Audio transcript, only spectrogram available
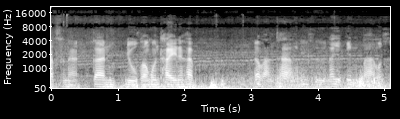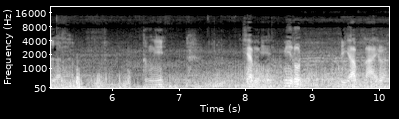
ลักษณะการอยู่ของคนไทยนะครับ ระหว่างทางนี่คือน่าจะเป็นป่ามะเขือนะครับ ตรงนี้แคมป์นี้มีรถดีอัพหลายด้วย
